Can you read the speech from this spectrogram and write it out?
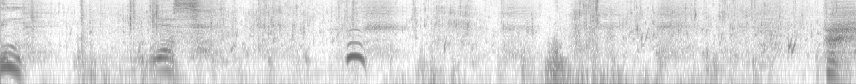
Ilupin. Yes. Whew. Ah.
